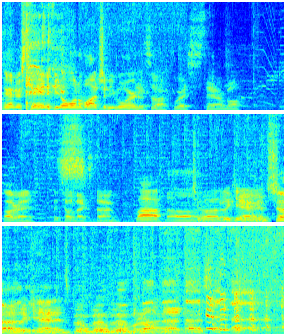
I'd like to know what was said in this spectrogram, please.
We understand if you don't want to watch anymore. This software is terrible. Alright, until next time. Bye. Uh, Shut the cannons. shut the cannons, boom, boom, boom, we're all dead.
